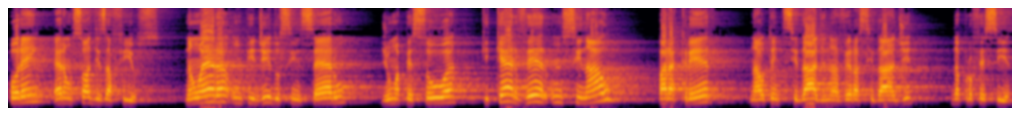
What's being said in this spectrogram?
Porém, eram só desafios. Não era um pedido sincero de uma pessoa que quer ver um sinal para crer na autenticidade, na veracidade da profecia.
